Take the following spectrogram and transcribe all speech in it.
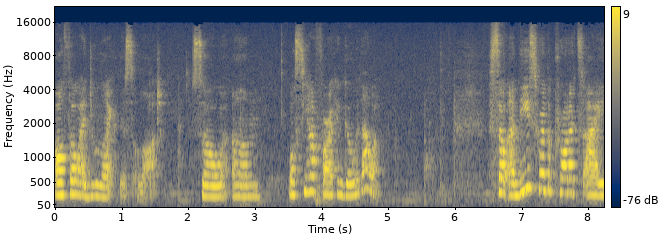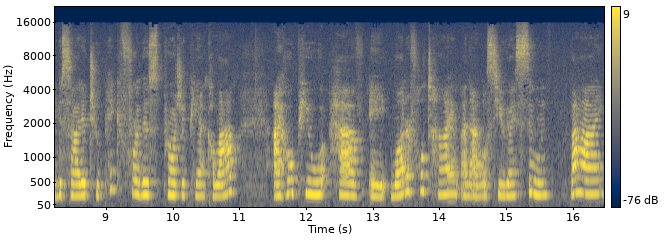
although I do like this a lot. So um, we'll see how far I can go with that one. So, and these were the products I decided to pick for this Project Pan collab. I hope you have a wonderful time and I will see you guys soon. Bye!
